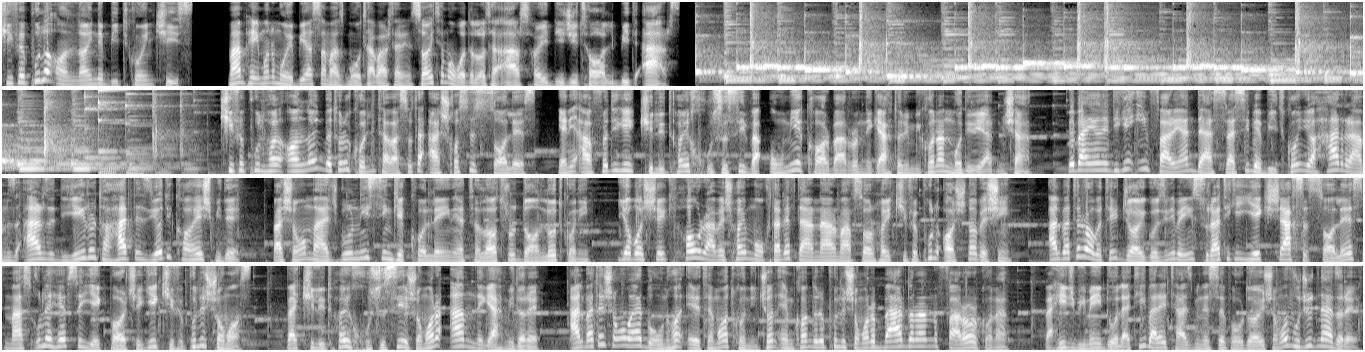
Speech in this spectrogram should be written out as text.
کیف پول آنلاین بیت کوین چیست؟ من پیمان محبی هستم از معتبرترین سایت مبادلات ارزهای دیجیتال بیت ارز. کیف پول های آنلاین به طور کلی توسط اشخاص سالس یعنی افرادی که کلیدهای خصوصی و عمومی کاربر رو نگهداری می‌کنن مدیریت میشن به بیان دیگه این فرایند دسترسی به بیت کوین یا هر رمز ارز دیگه ای رو تا حد زیادی کاهش میده و شما مجبور نیستین که کل این اطلاعات رو دانلود کنین یا با شکل ها و روش های مختلف در نرم افزارهای کیف پول آشنا بشین. البته رابطه جایگزینی به این صورتی که یک شخص سالس مسئول حفظ یک پارچگی کیف پول شماست و کلیدهای خصوصی شما رو امن نگه میداره. البته شما باید به اونها اعتماد کنین چون امکان داره پول شما رو بردارن و فرار کنن و هیچ بیمه دولتی برای تضمین سپرده های شما وجود نداره.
